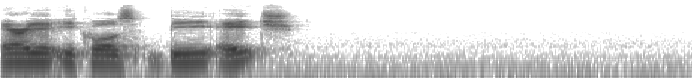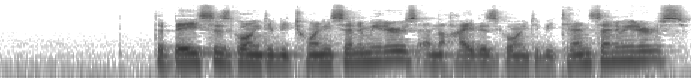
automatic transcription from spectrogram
Area equals BH. The base is going to be 20 centimeters and the height is going to be 10 centimeters.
